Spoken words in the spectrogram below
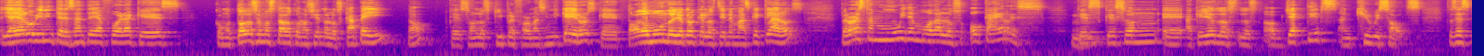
Y hay algo bien interesante allá afuera que es, como todos hemos estado conociendo los KPI, ¿no? Que son los Key Performance Indicators, que todo mundo yo creo que los tiene más que claros. Pero ahora están muy de moda los OKRs, que, es, que son eh, aquellos los, los Objectives and Key Results. Entonces,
